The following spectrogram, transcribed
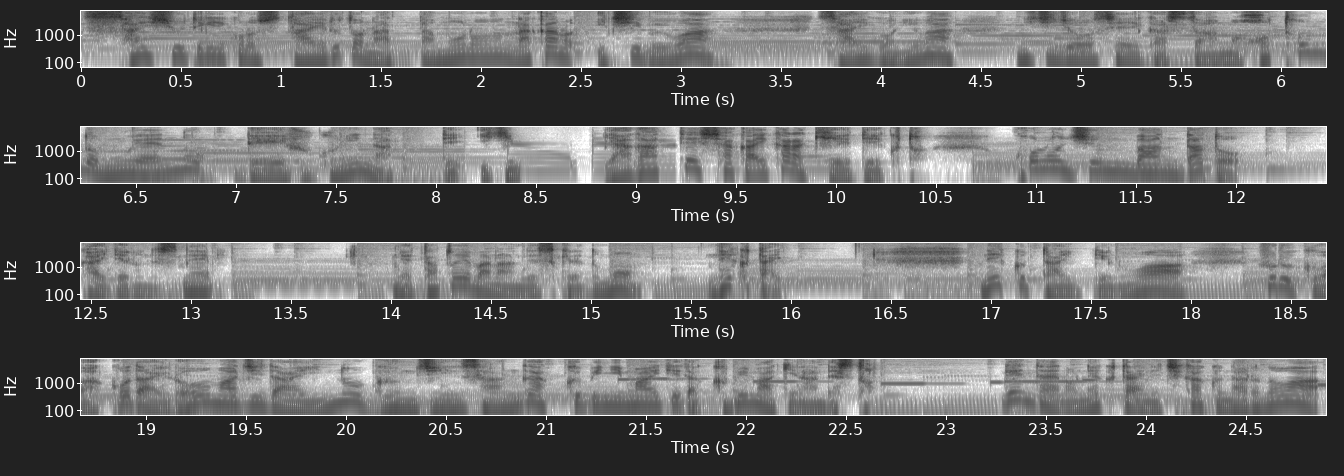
最終的にこのスタイルとなったものの中の一部は最後には日常生活とはまほとんど無縁の礼服になっていきやがて社会から消えていくと。この順番だと書いてるんですね。で例えばなんですけれどもネクタイ。ネクタイっていうのは古くは古代ローマ時代の軍人さんが首に巻いていた首巻きなんですと。現代のネクタイに近くなるのは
